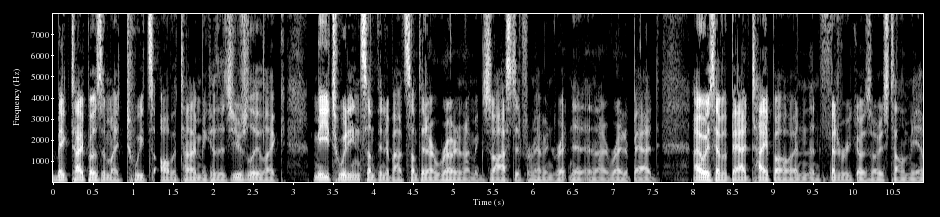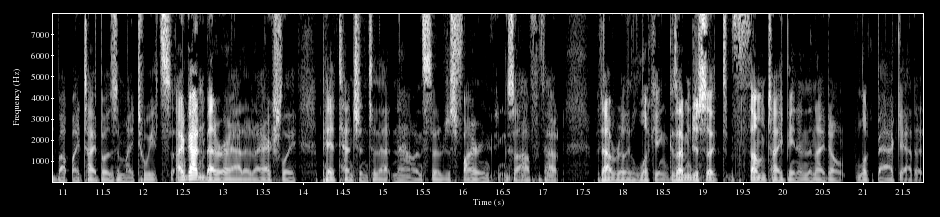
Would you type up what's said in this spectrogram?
make typos in my tweets all the time because it's usually like me tweeting something about something I wrote and I'm exhausted from having written it and I write a bad I always have a bad typo and then Federico's always telling me about my typos in my tweets. I've gotten better at it. I actually pay attention to that now instead of just firing things off without without really looking because I'm just like thumb typing and then I don't look back at it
